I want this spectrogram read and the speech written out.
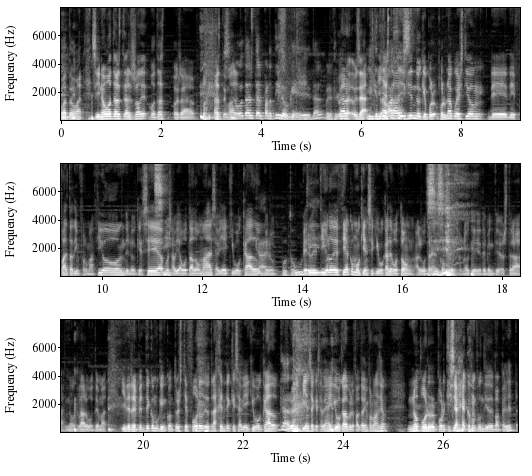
Votó mal. Si no votaste al PSOE, votaste, o sea, votaste si mal. no votaste al partido que tal. pues, Claro, o sea, ella estaba diciendo que por, por una cuestión de, de falta de información, de lo que sea, Sí. pues había votado mal, se había equivocado, Claro, pero, pero el tío lo decía como quien se equivoca de botón al votar en el Sí, sí. Congreso, ¿no? Que de repente, ostras, no, claro, voté mal. Y de repente como que encontró este foro de otra gente que se había equivocado. Claro. Él piensa que se habían equivocado, pero le faltaba información, no por, porque se había confundido de papeleta.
